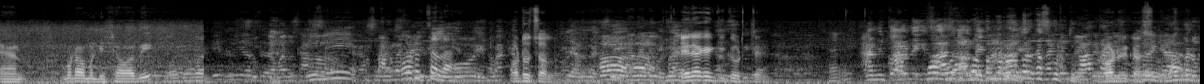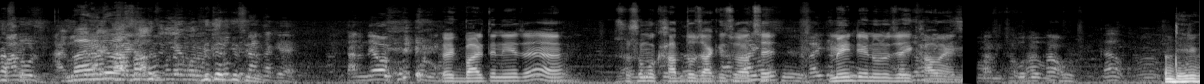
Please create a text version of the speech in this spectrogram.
এখন মোটামুটি স্বাভাবিক। অটো চলো এর আগে কি করতেন? রডের কাজ এক বাড়িতে নিয়ে যায় সুষম খাদ্য যা কিছু আছে মেনটেন অনুযায়ী খাওয়ায়। দীর্ঘ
